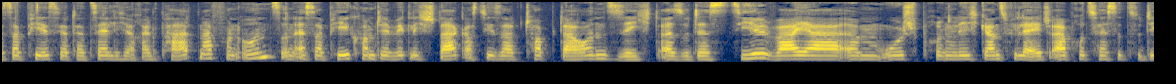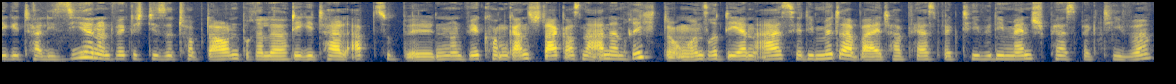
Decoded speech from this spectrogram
SAP ist ja tatsächlich auch ein Partner von uns und SAP kommt ja wirklich stark aus dieser Top-Down-Sicht. Also das Ziel war ja ähm, ursprünglich, ganz viele HR-Prozesse zu digitalisieren und wirklich diese Top-Down-Brille digital abzubilden. Und wir kommen ganz stark aus einer anderen Richtung. Unsere DNA ist ja die Mitarbeiterperspektive, die Menschperspektive.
